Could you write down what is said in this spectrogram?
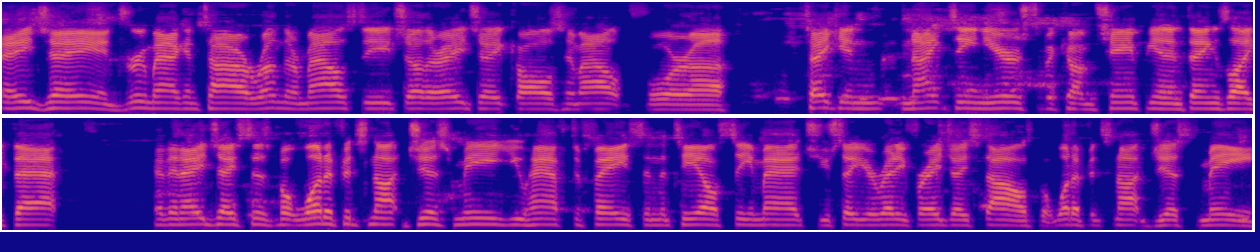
AJ and Drew McIntyre run their mouths to each other. AJ calls him out for uh, taking 19 years to become champion and things like that. And then AJ says, But what if it's not just me you have to face in the TLC match? You say you're ready for AJ Styles, but what if it's not just me?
